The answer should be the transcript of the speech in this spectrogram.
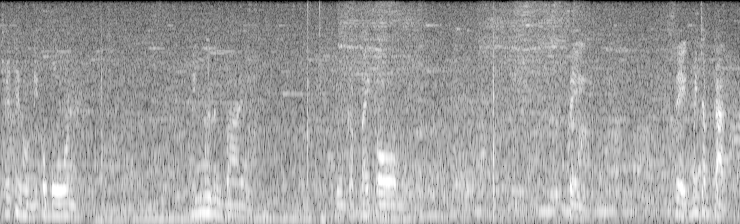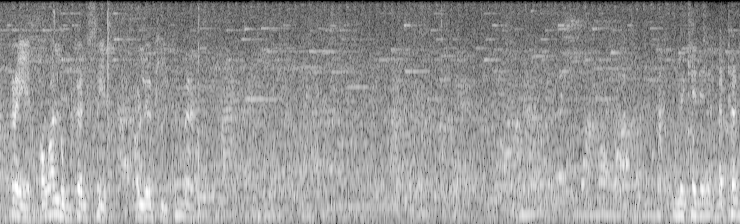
ใช้เทคของนิโกโบนทิ้งมือหนึ่งใบโยนกลับใต้กองเสกเสกไม่จำกัดเกรด เพราะว่าหลุมเกินสิบเอาเรือผีขึ้นมา เลยแค่นี้แหละแบทเทิล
